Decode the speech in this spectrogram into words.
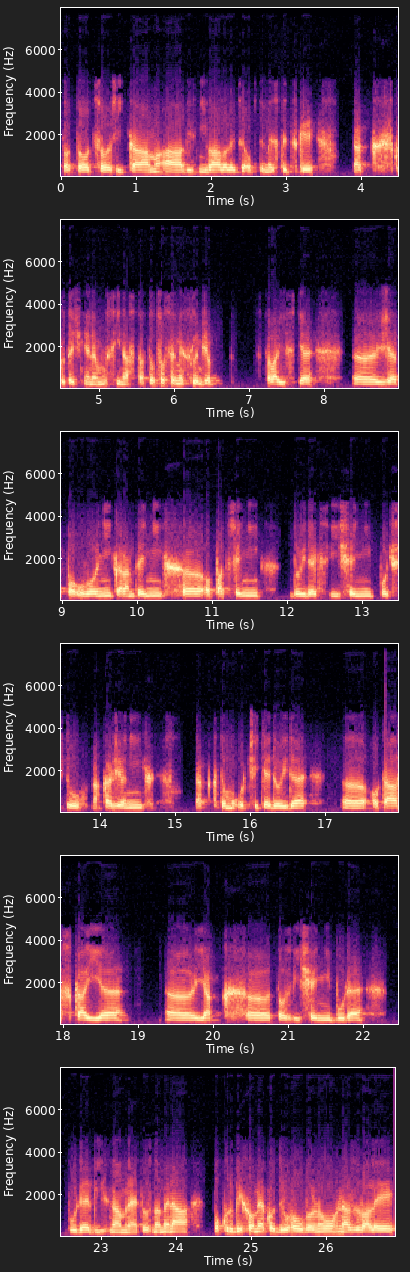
toto, co říkám a vyznívá velice optimisticky, tak skutečně nemusí nastat. To, co si myslím, že zcela jistě, eh, že po uvolní karanténních eh, opatření dojde k zvýšení počtu nakažených, tak k tomu určitě dojde. Eh, otázka je, jak to zvýšení bude, bude významné. To znamená, pokud bychom jako druhou vlnu nazvali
